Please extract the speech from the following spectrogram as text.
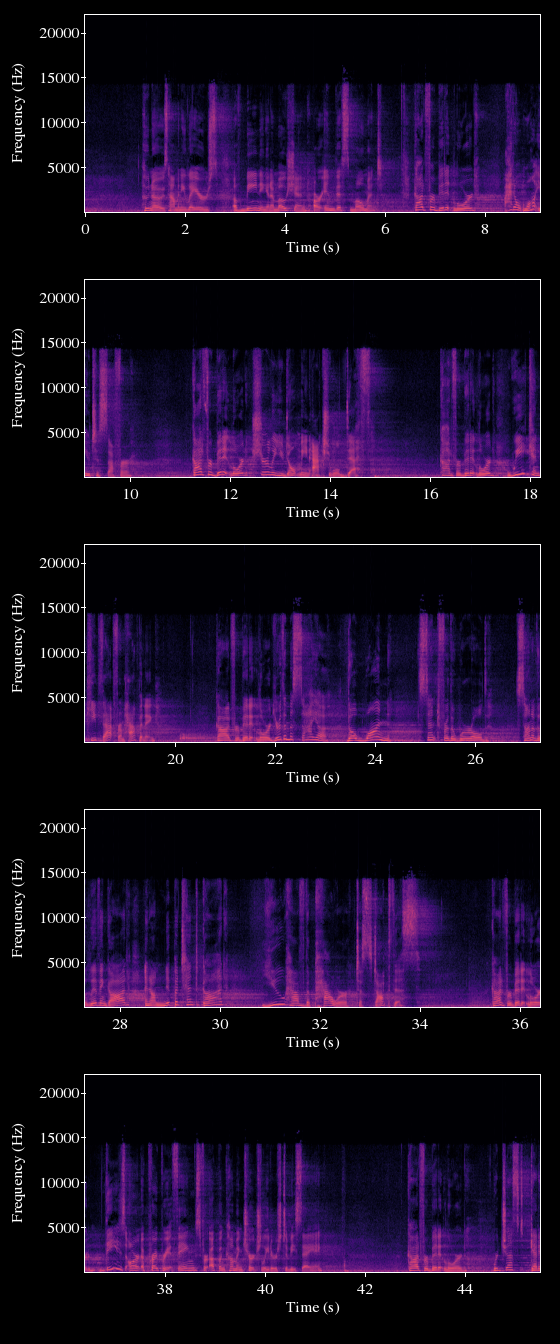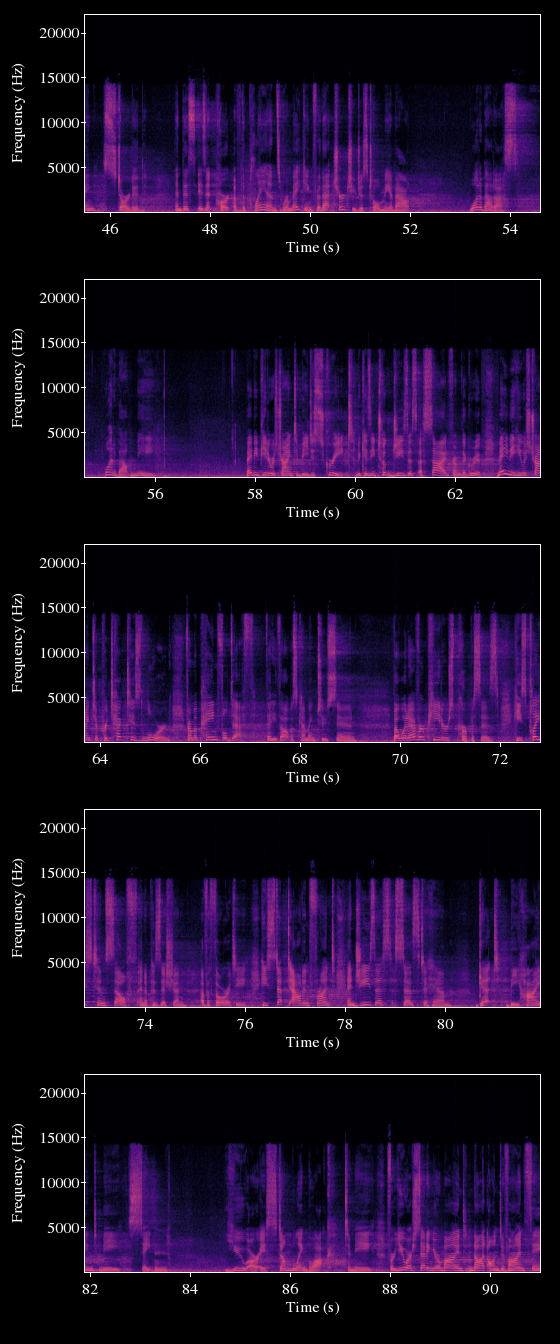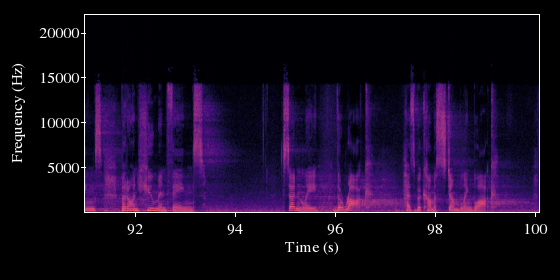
Who knows how many layers of meaning and emotion are in this moment? God forbid it, Lord. I don't want you to suffer. God forbid it, Lord. Surely you don't mean actual death. God forbid it, Lord. We can keep that from happening. God forbid it, Lord. You're the Messiah, the one sent for the world, Son of the living God, an omnipotent God. You have the power to stop this. God forbid it, Lord. These aren't appropriate things for up and coming church leaders to be saying. God forbid it, Lord. We're just getting started. And this isn't part of the plans we're making for that church you just told me about. What about us? What about me? Maybe Peter was trying to be discreet because he took Jesus aside from the group. Maybe he was trying to protect his Lord from a painful death that he thought was coming too soon. But whatever Peter's purposes, he's placed himself in a position of authority. He stepped out in front, and Jesus says to him, Get behind me, Satan. You are a stumbling block to me, for you are setting your mind not on divine things, but on human things. Suddenly, the rock has become a stumbling block.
